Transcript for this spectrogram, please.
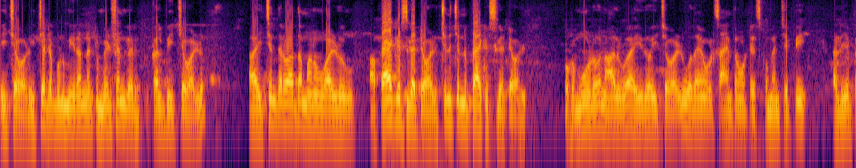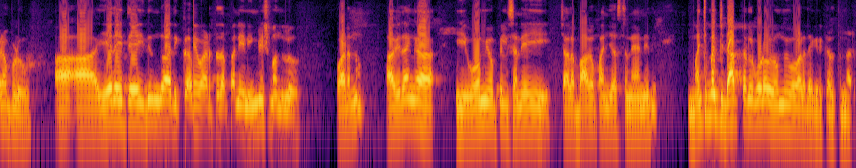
ఇచ్చేవాడు. ఇచ్చేటప్పుడు మీరు అన్నట్టు మెడిసిన్ కలిపి కలిపి ఇచ్చేవాళ్ళు. ఆ ఇచ్చిన తర్వాత మనం వాళ్ళు ఆ ప్యాకెట్స్ కట్టేవాళ్ళు. చిన్న చిన్న ప్యాకెట్స్ కట్టేవాళ్ళు. ఒక మూడో నాలుగో ఐదో ఇచ్చేవాళ్ళు. ఉదయం ఒకటి సాయంత్రం ఒకటి వేసుకోమని చెప్పి వాళ్ళు చెప్పినప్పుడు ఏదైతే ఇది ఉందో అది క- వాడతా తప్ప నేను ఇంగ్లీష్ మందులు వాడను. ఆ విధంగా ఈ హోమియో పిల్స్ అనేవి చాలా బాగా పనిచేస్తున్నాయి అనేది మంచి మంచి డాక్టర్లు కూడా హోమియో వాళ్ళ దగ్గరికి వెళ్తున్నారు.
